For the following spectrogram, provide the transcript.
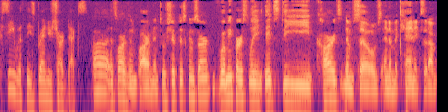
see with these brand new shard decks? Uh, as far as environmental shift is concerned, well, me personally, it's the cards themselves and the mechanics that I'm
